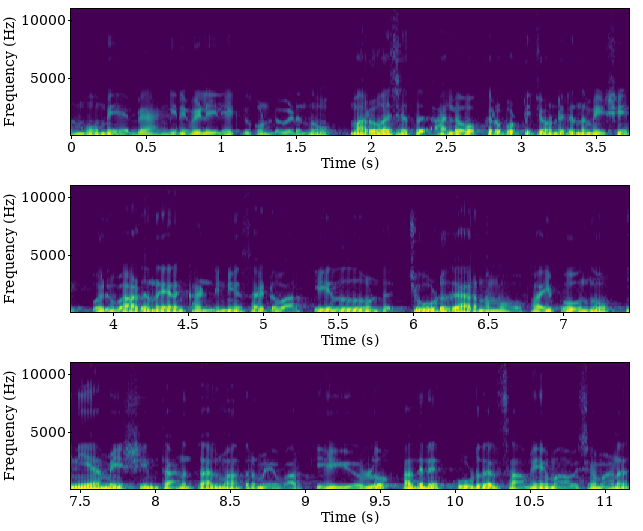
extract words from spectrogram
അമ്മൂമ്മയെ ബാങ്കിന് വെളിയിലേക്ക് കൊണ്ടുവിടുന്നു. മറുവശത്ത് ആ ലോക്കർ പൊട്ടിച്ചുകൊണ്ടിരുന്ന മെഷീൻ ഒരുപാട് നേരം കണ്ടിന്യൂസ് ആയിട്ട് വർക്ക് ചെയ്തതുകൊണ്ട് ചൂട് കാരണം ഓഫായി പോകുന്നു. ഇനി ആ മെഷീൻ തണുത്താൽ മാത്രമേ വർക്ക് ചെയ്യുകയുള്ളൂ. അതിന് കൂടുതൽ സമയം ആവശ്യമാണ്.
